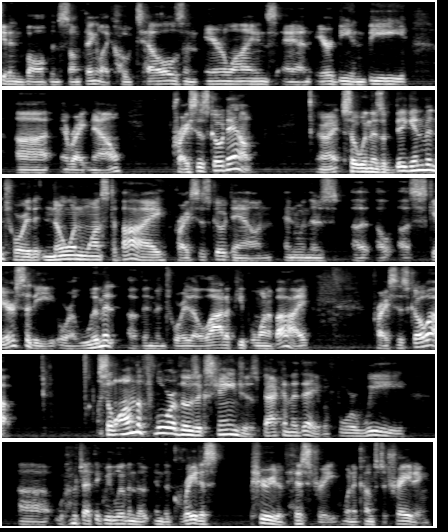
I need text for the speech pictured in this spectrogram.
get involved in something like hotels and airlines and Airbnb uh, right now, prices go down. All right. So when there's a big inventory that no one wants to buy, prices go down. And when there's a, a, a scarcity or a limit of inventory that a lot of people want to buy, prices go up. So on the floor of those exchanges back in the day, before we, uh, which I think we live in the in the greatest period of history when it comes to trading,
